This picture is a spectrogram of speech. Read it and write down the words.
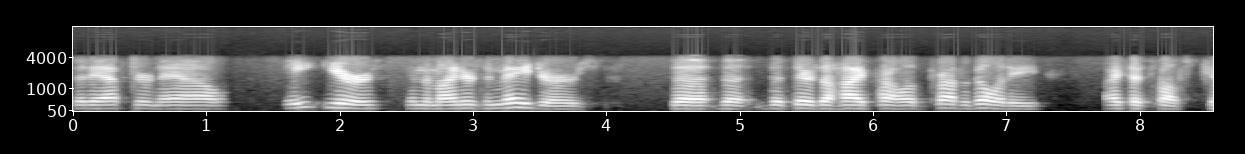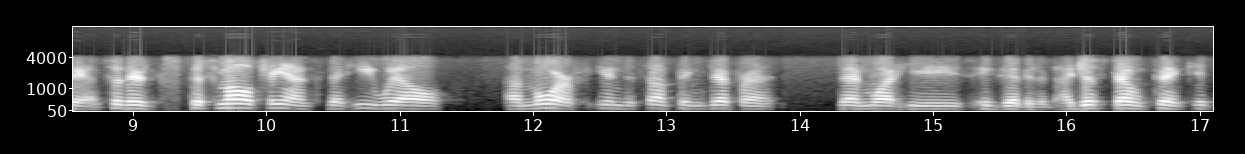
that after now eight years in the minors and majors, the the that there's a high prob- probability. I said small chance. So there's the small chance that he will uh, morph into something different than what he's exhibited. I just don't think it's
